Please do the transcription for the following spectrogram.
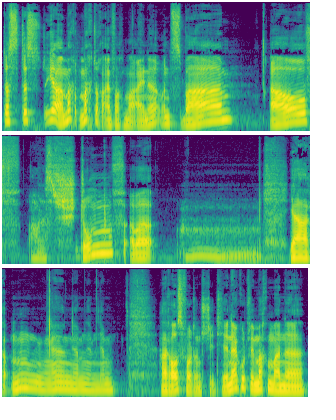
Das, das, ja, mach, mach doch einfach mal eine. Und zwar auf, oh, das ist stumpf, aber, hm, ja, njam, njam, njam, njam. herausfordernd steht hier. Na gut, wir machen mal eine,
